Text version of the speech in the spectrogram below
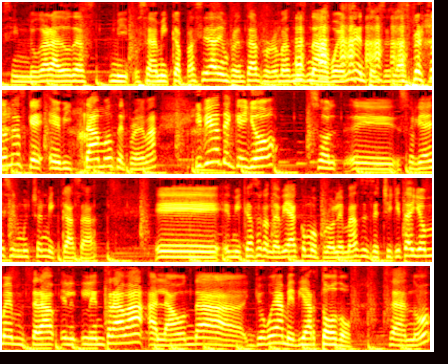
sin, lugar a dudas, mi, o sea, mi capacidad de enfrentar problemas no es nada buena, entonces las personas que evitamos el problema, y fíjate que yo sol- eh, solía decir mucho en mi casa, eh, en mi casa cuando había como problemas desde chiquita yo me entra- le entraba a la onda yo voy a mediar todo sea no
